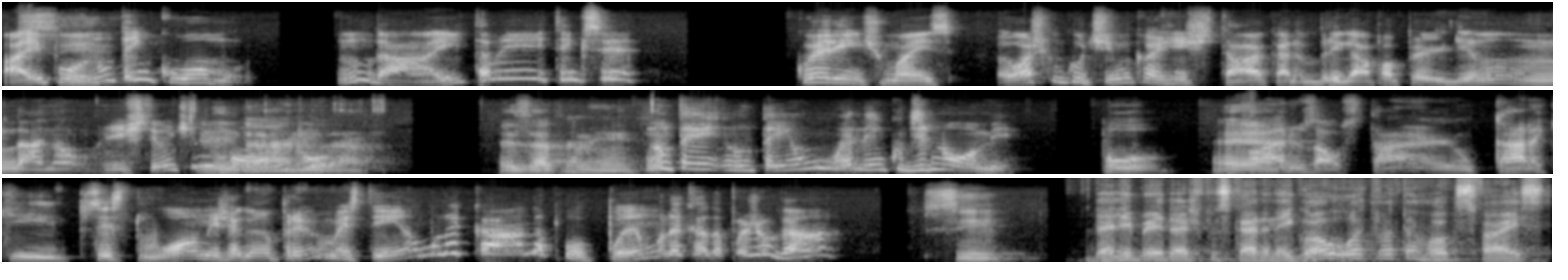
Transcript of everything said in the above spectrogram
aí, pô, Sim. não tem como. Não dá. Aí também tem que ser coerente, mas eu acho que com o time que a gente tá, cara, brigar pra perder não, não dá, não. A gente tem um time Não bom, dá, pô. não dá. Exatamente. Não tem, não tem um elenco de nome. Pô, É. vários All-Star, o cara que sexto homem já ganhou prêmio, mas tem a molecada, pô. Põe a molecada pra jogar. Sim. Dá liberdade pros caras, né? Igual o Atlanta Hawks faz.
